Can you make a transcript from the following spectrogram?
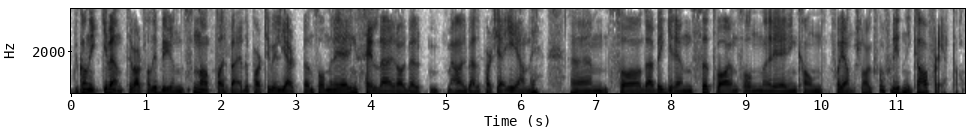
du kan ikke vente, i hvert fall i begynnelsen, at Arbeiderpartiet vil hjelpe en sånn regjering, selv der Arbeiderpartiet er enig. Ehm, så det er begrenset hva en sånn regjering kan få gjennomslag for, fordi den ikke har flertall.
